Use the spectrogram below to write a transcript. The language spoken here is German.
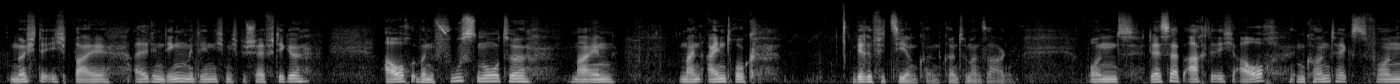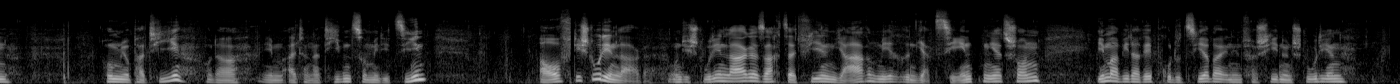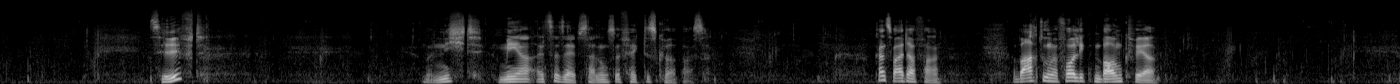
möchte ich bei all den Dingen, mit denen ich mich beschäftige, auch über eine Fußnote meinen mein Eindruck verifizieren können, könnte man sagen. Und deshalb achte ich auch im Kontext von Homöopathie oder eben Alternativen zur Medizin auf die Studienlage. Und die Studienlage sagt seit vielen Jahren, mehreren Jahrzehnten jetzt schon, immer wieder reproduzierbar in den verschiedenen Studien. Es hilft, aber nicht mehr als der Selbstheilungseffekt des Körpers. Kannst weiterfahren. Aber Achtung, davor liegt ein Baum quer.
